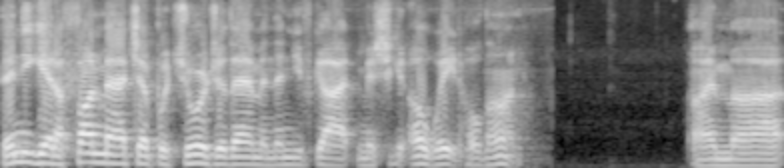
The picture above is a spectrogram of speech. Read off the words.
Then you get a fun matchup with Georgia, them, and then you've got Michigan. Oh wait, hold on. I'm uh,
